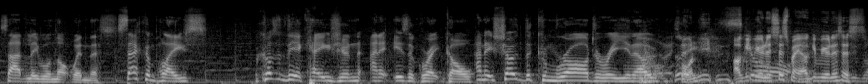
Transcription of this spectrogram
sadly will not win this. Second place, because of the occasion, and it is a great goal, and it showed the camaraderie, you know. Go on. I'll give you an assist, mate. I'll give you an assist.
